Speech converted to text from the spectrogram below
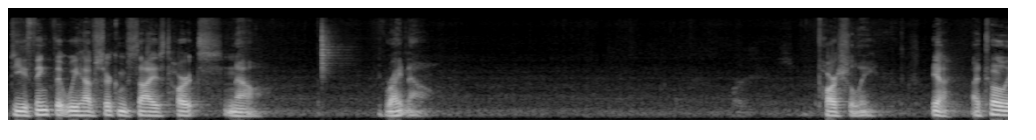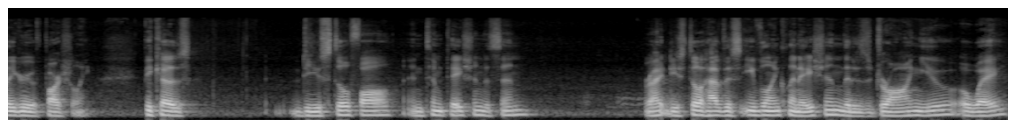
do you think that we have circumcised hearts now? Right now? Partially. Yeah, I totally agree with partially. Because do you still fall in temptation to sin? Right? Do you still have this evil inclination that is drawing you away?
